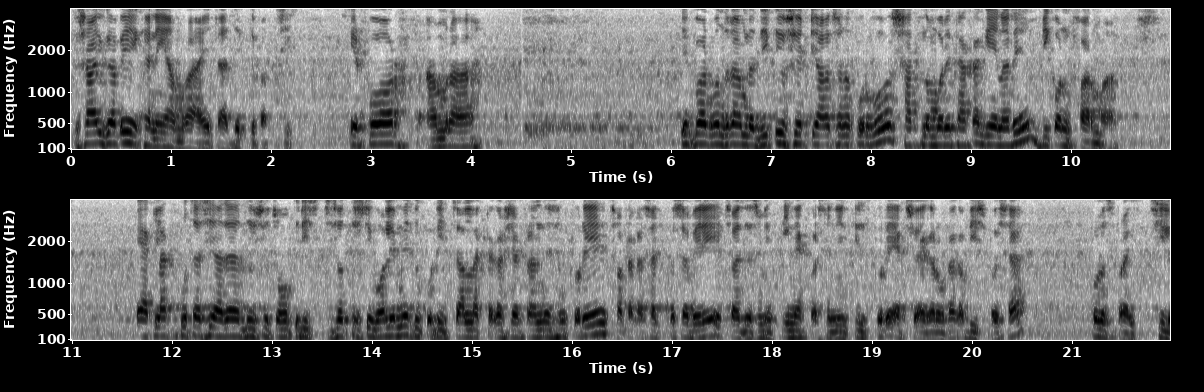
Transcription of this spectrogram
তো স্বাভাবিকভাবে এখানে আমরা এটা দেখতে পাচ্ছি। এরপর আমরা এরপর বন্ধুরা আমরা দ্বিতীয় শেয়ারটি আলোচনা করব। সাত নম্বরে থাকা গেনারে বিকন ফার্মা। এক লাখ পঁচাশি হাজার দুইশো চৌত্রিশ ছত্রিশটি ভলিউমে দু কোটি চার লাখ টাকা শেয়ার ট্রানজ্যাকশন করে ছ টাকা ষাট পয়সা বেড়ে ছয় দশমিক তিন এক পার্সেন্ট ইনক্রিজ করে একশো এগারো টাকা বিশ পয়সা ক্লোজ প্রাইস ছিল।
